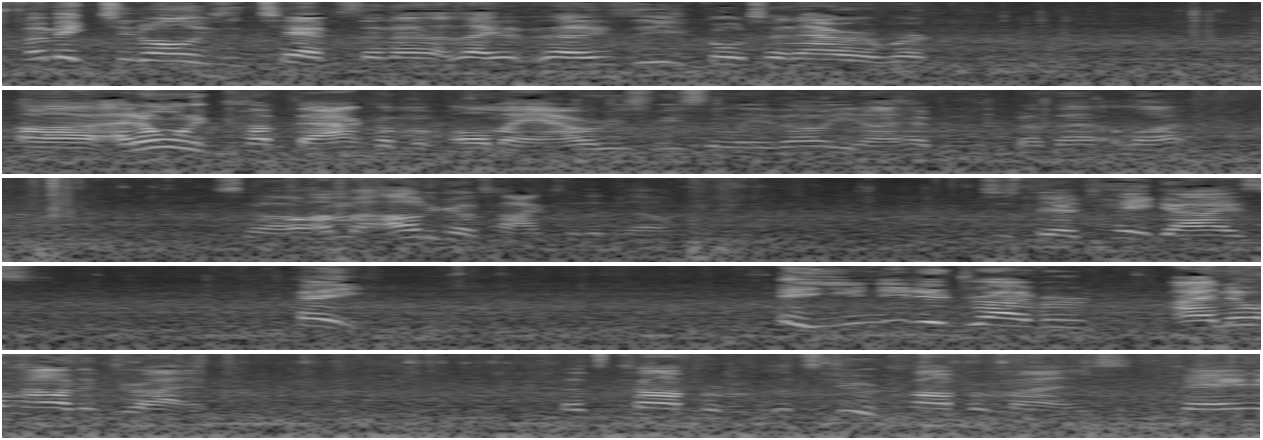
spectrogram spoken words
if I make two dollars in tips, then I, like, that's equal to an hour of work. Uh, I don't want to cut back on all my hours recently, though. You know, I have been thinking about that a lot. So I'm, I'll go talk to them though. Just be like, hey guys, hey, hey, you need a driver. I know how to drive. Let's comprom- Let's do a compromise, okay?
